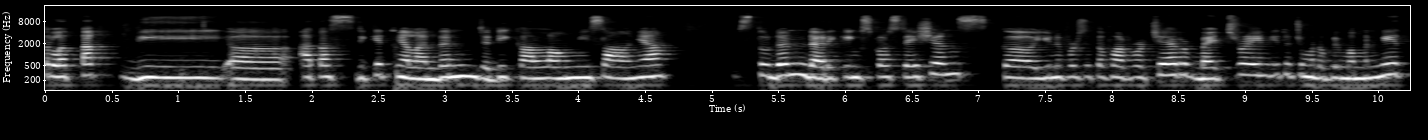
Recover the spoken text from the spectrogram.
terletak di uh, atas sedikitnya London. Jadi kalau misalnya student dari King's Cross Stations ke University of Hertfordshire by train itu cuma 25 menit.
